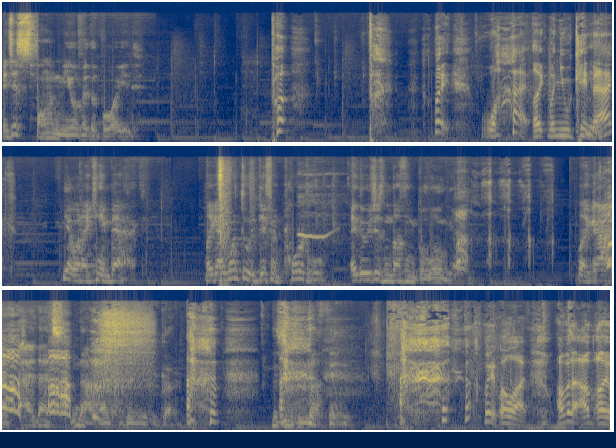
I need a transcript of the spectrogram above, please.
It just spawned me over the void. Wait, why? Like when you came Yeah. back? Yeah, when I came back, like I went to a different portal and there was just nothing below me. Like I, I that's no, that's this is garbage. This is nothing. Wait, hold on. I'm gonna. I'm, oh, wait,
